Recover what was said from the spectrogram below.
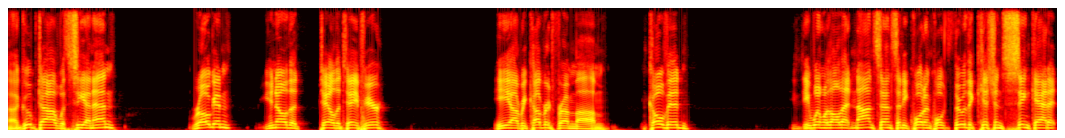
Uh, Gupta with CNN. Rogan, you know the tail of the tape here. He uh, recovered from um, COVID. He went with all that nonsense that he quote unquote threw the kitchen sink at it.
